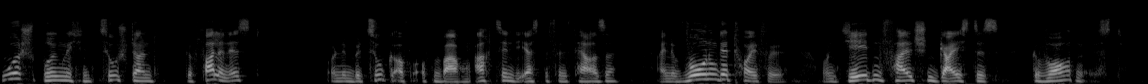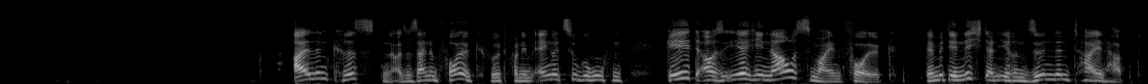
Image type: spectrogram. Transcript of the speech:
ursprünglichen Zustand gefallen ist und in Bezug auf Offenbarung 18, die ersten fünf Verse, eine Wohnung der Teufel und jeden falschen Geistes geworden ist. Allen Christen, also seinem Volk, wird von dem Engel zugerufen, geht aus ihr hinaus, mein Volk, damit ihr nicht an ihren Sünden teilhabt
